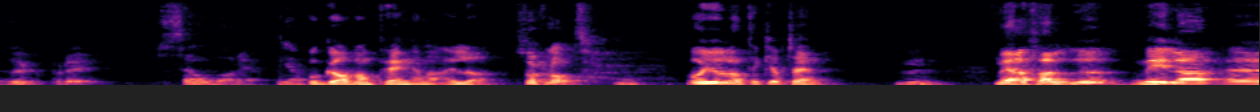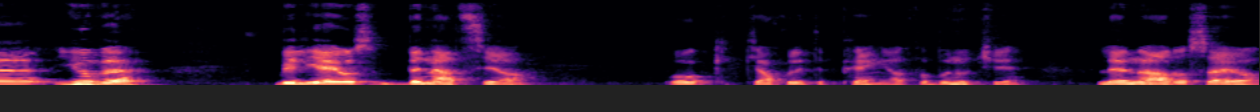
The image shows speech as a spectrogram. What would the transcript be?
eh, högg på det. Så var det, ja. Och gav han pengarna i lön. Såklart. Och gjorde han till kapten. Mm. Men i alla fall, nu, Milan, eh, Juve vill ge oss Benazia. Och kanske lite pengar för Bonucci. Leonardo säger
